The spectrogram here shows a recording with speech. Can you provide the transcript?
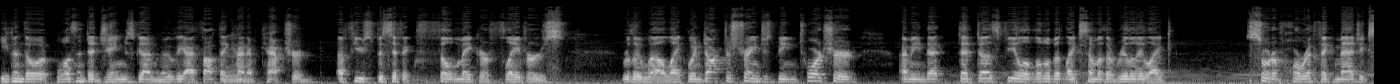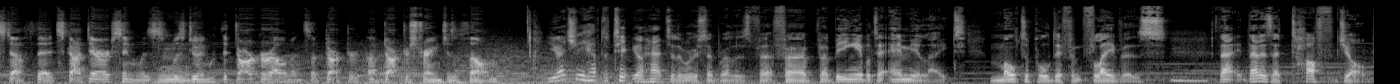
even though it wasn't a James Gunn movie. I thought they Mm. kind of captured a few specific filmmaker flavors really well. Like when Doctor Strange is being tortured, I mean that that does feel a little bit like some of the really like sort of horrific magic stuff that Scott Derrickson was was Mm. doing with the darker elements of Doctor of Doctor Strange as a film. You actually have to tip your hat to the Russo brothers for, for, for being able to emulate multiple different flavors. That that is a tough job.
